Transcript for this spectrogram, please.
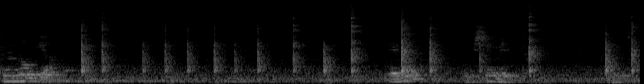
분속이야. 얘는 60m 분속.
